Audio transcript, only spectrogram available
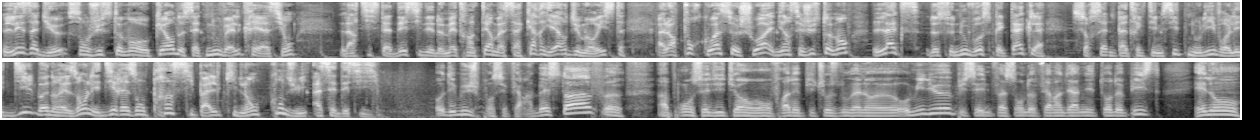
Les adieux sont justement au cœur de cette nouvelle création. L'artiste a décidé de mettre un terme à sa carrière d'humoriste. Alors pourquoi ce choix? Eh bien c'est justement l'axe de ce nouveau spectacle. Sur scène, Patrick Timsit nous livre les 10 bonnes raisons, les 10 raisons principales qui l'ont conduit à cette décision. Au début, je pensais faire un best-of. Euh, Après, on s'est dit, tiens, on fera des petites choses nouvelles euh, au milieu. Puis c'est une façon de faire un dernier tour de piste. Et non,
